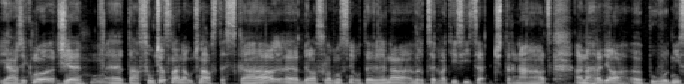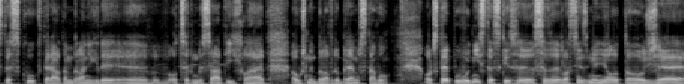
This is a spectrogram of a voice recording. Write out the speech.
Já řeknu, že eh, ta současná naučná stezka eh, byla slavnostně otevřena v roce 2014 a nahradila eh, původní stezku, která tam byla někdy od 70. let a už nebyla v dobrém stavu. Od té původní stezky se vlastně změnilo to, že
